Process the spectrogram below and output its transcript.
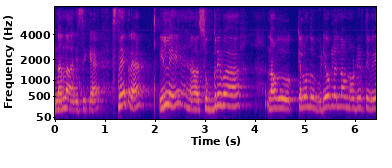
ನನ್ನ ಅನಿಸಿಕೆ. ಸ್ನೇಹಿತರೆ, ಇಲ್ಲಿ ಸುಗ್ರೀವ ನಾವು ಕೆಲವೊಂದು ವಿಡಿಯೋಗಳಲ್ಲಿ ನಾವು ನೋಡಿರ್ತೀವಿ.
